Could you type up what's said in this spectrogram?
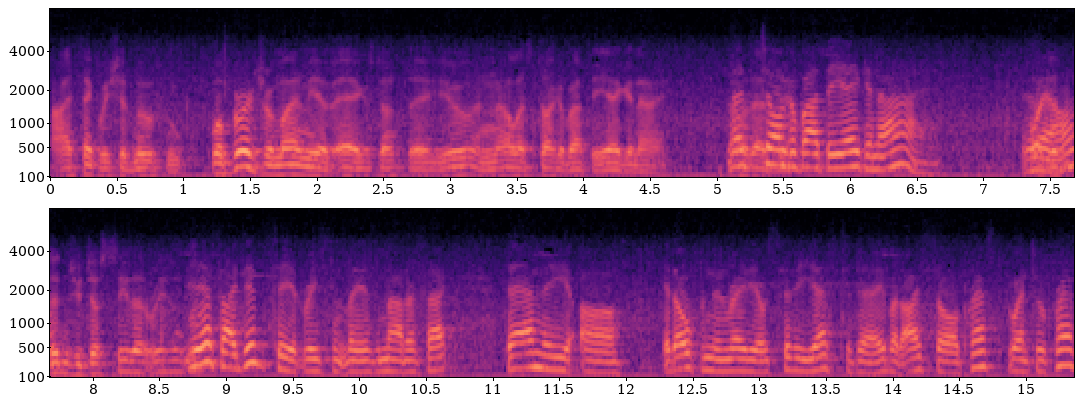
I think we should move from. Well, birds remind me of eggs, don't they, you? And now let's talk about the egg and I. How Let's talk be? about the egg and I. Yeah, well- did, not you just see that recently? Yes, I did see it recently, as a matter of fact. Dan, the uh, it opened in Radio City yesterday, but I saw a press went to a press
